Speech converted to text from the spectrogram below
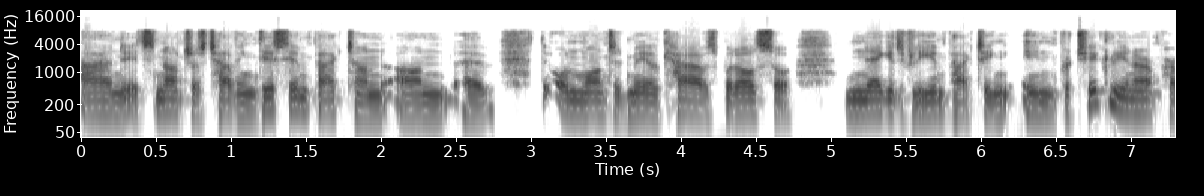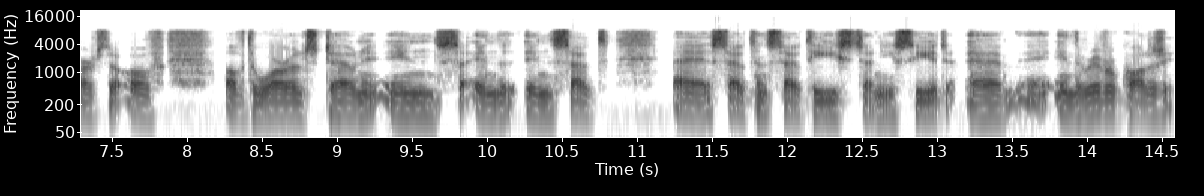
and it's not just having this impact on on uh, the unwanted male calves, but also negatively impacting in particularly in our part of of the world down in in the, in south uh, south and southeast, and you see it um, in the river quality,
